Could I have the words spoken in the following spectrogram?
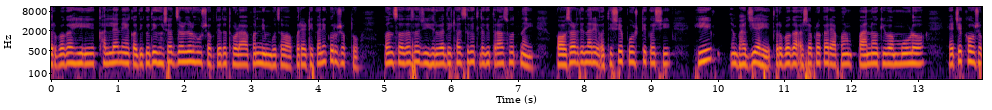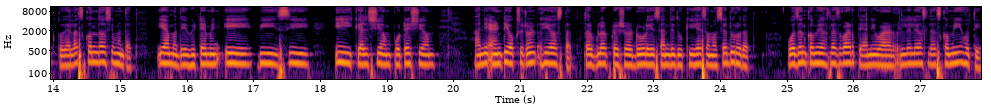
तर बघा ही खाल्ल्याने कधी कधी घशात जळजळ होऊ शकते तर थोडा आपण निंबूचा वापर या ठिकाणी करू शकतो. पण सहजासहजी हिरव्या देठाचं घेतलं की त्रास होत नाही. पावसाळ्यात येणारी अतिशय पौष्टिक अशी ही भाजी आहे. तर बघा अशा प्रकारे आपण पानं किंवा मुळं याचे खाऊ शकतो. याला स्कंद असे म्हणतात. यामध्ये vitamin A B C E calcium potassium आणि अँटीऑक्सिडंट हे असतात. तर ब्लड प्रेशर डोळे सांधेदुखी ह्या समस्या दूर होतात. वजन कमी असल्यास वाढते आणि वाढलेले असल्यास कमी होते.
